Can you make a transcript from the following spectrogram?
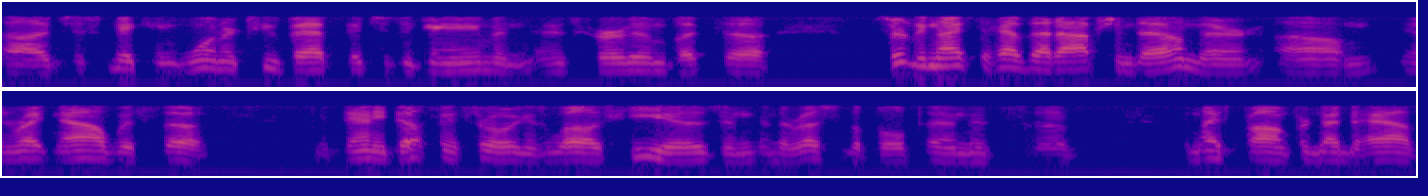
uh, just making one or two bad pitches a game, and, and it's hurt him. But uh, certainly nice to have that option down there. Um, and right now, with uh, with Danny Duffy throwing as well as he is, and, and the rest of the bullpen, it's uh, a nice problem for Ned to have.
